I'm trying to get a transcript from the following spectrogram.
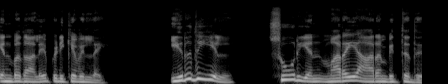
என்பதாலே பிடிக்கவில்லை. இறுதியில் சூரியன் மறைய ஆரம்பித்தது.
